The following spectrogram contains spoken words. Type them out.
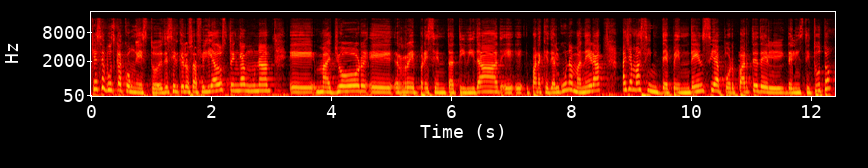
¿Qué se busca con esto? Es decir, que los afiliados tengan una eh, mayor eh, representatividad eh, para que de alguna manera haya más independencia por parte del, del instituto.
